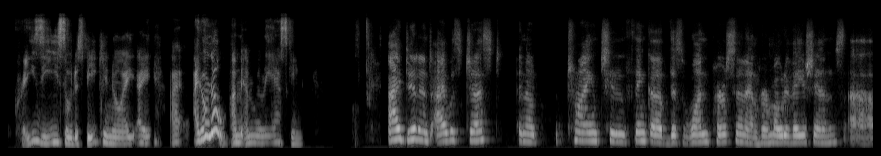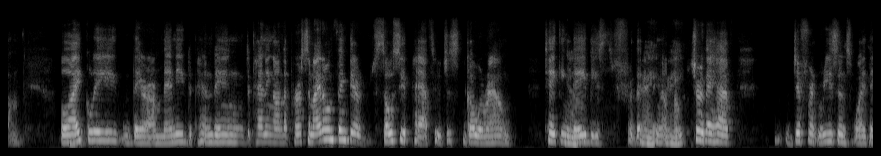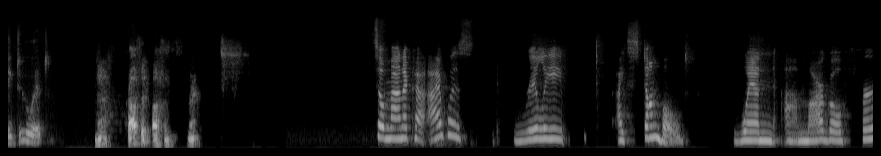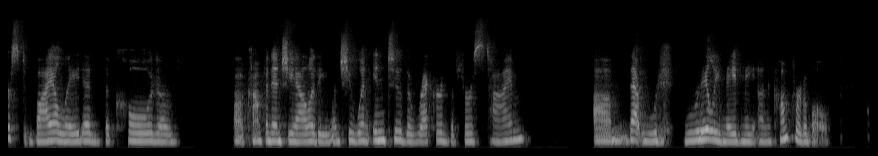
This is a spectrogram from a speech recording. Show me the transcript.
crazy so to speak you know I, I i i don't know. I'm, I'm really asking. I didn't. I was just you know trying to think of this one person and her motivations um, Likely there are many depending depending on the person. I don't think they're sociopaths who just go around taking no. babies for the right, you know, right. I'm sure they have different reasons why they do it. Yeah, profit often, right? So Monica, I was really I stumbled when um, Margot first violated the code of uh, confidentiality when she went into the record the first time. Um, that re- really made me uncomfortable.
